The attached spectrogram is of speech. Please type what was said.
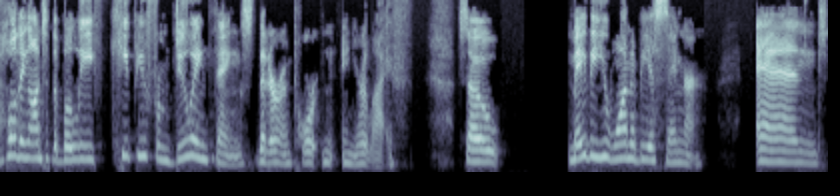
holding on to the belief keep you from doing things that are important in your life. So maybe you want to be a singer and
